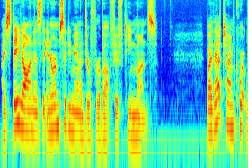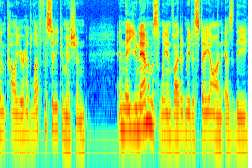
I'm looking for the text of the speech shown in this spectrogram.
I stayed on as the interim city manager for about 15 months. By that time, Cortland Collier had left the city commission, and they unanimously invited me to stay on as the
